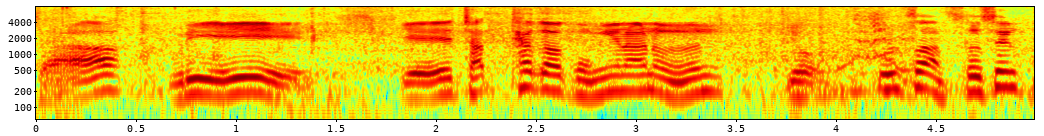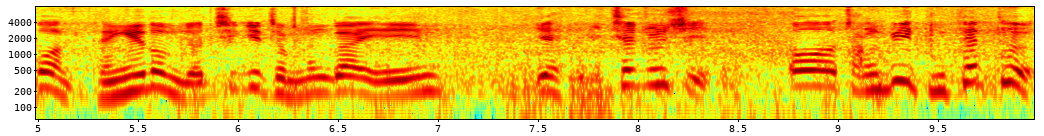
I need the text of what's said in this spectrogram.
자, 우리 예, 자타가 공인하는 요 울산 서생권 뱅해돔 여치기 전문가인 예, 이채준 씨. 어, 장비 두 세트.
